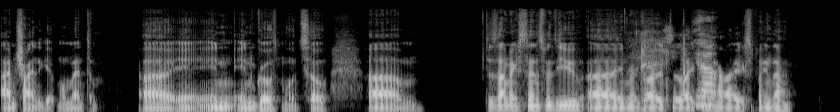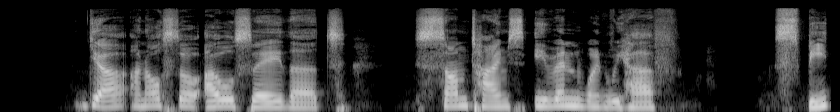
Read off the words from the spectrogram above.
I'm trying to get momentum uh, in in growth mode. So, um, does that make sense with you uh, in regards to like yeah. how I explain that? Yeah, and also I will say that sometimes even when we have speed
